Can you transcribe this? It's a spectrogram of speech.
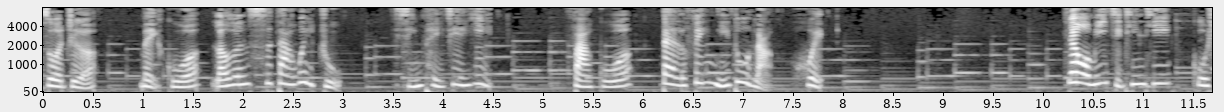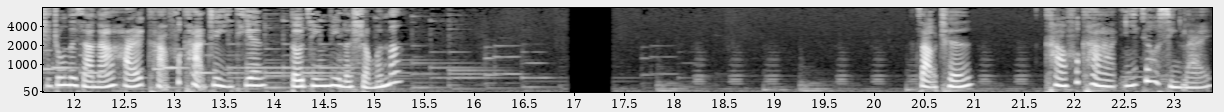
作者美国劳伦斯·大卫著，邢培建议，法国戴勒菲尼杜朗绘。让我们一起听听故事中的小男孩卡夫卡这一天都经历了什么呢？早晨，卡夫卡一觉醒来，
